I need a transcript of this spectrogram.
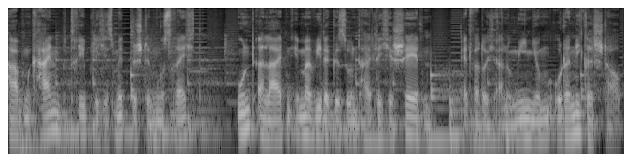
haben kein betriebliches Mitbestimmungsrecht und erleiden immer wieder gesundheitliche Schäden, etwa durch Aluminium- oder Nickelstaub.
